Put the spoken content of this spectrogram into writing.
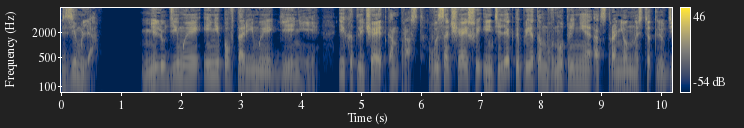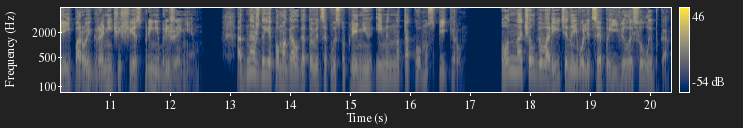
Земля. Нелюдимые и неповторимые гении. Их отличает контраст. Высочайший интеллект и при этом внутренняя отстраненность от людей, порой граничащая с пренебрежением. Однажды я помогал готовиться к выступлению именно такому спикеру. Он начал говорить, и на его лице появилась улыбка.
